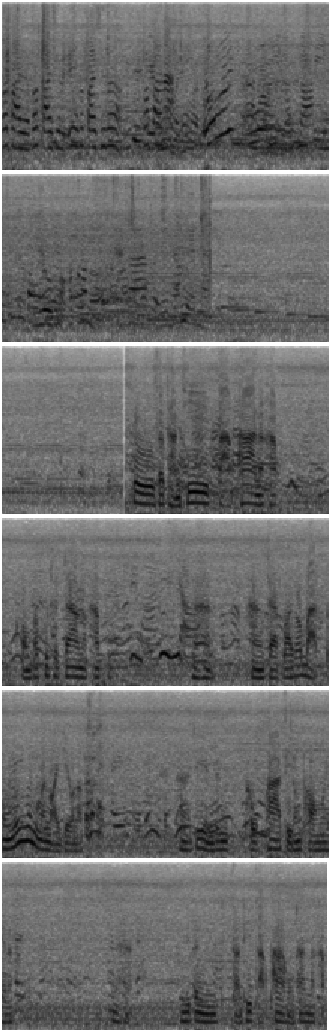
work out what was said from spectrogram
ก็ไปายอะป้าตใช่ไหมเอ๊ะป้าตายใช่ไหมป้าตายน่ะเอ้ยลูกของเขาต้มเนี่งคือสถานที่ตากผ้านะครับ ของพระพุทธเจ้านะครับนะฮะห่างจากร้อยพระบาทตรงนู้นมาหน่อยเดียวนะครับที่เห็นเป็นผูกผ้าสีทองทองๆไว้นะนะฮะนนี่เป็นสถานที่ตากผ้าของท่านนะครับ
